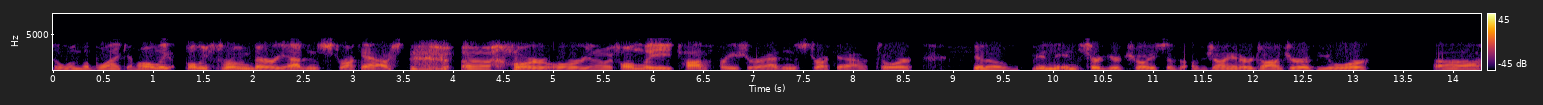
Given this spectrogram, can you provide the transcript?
fill in the blank. If only, if only Throneberry hadn't struck out, uh, or or you know, if only Todd Frazier hadn't struck out, or you know, in, insert your choice of, of Giant or Dodger of your uh,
